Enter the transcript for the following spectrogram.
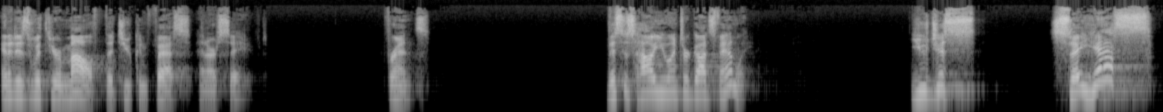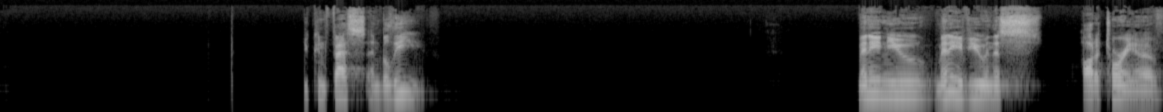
and it is with your mouth that you confess and are saved. Friends, this is how you enter God's family. You just say yes. You confess and believe. Many you, many of you in this auditorium have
